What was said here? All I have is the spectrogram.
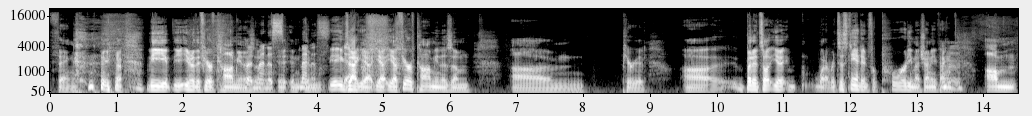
Thing, you know, the you know the fear of communism. Red menace. In- in- Menace. yeah, exactly. Yeah. yeah, yeah, Fear of communism. Um, period. Uh, but it's a you know, whatever. It's a stand-in for pretty much anything. Um,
